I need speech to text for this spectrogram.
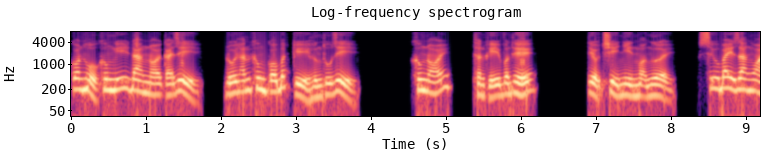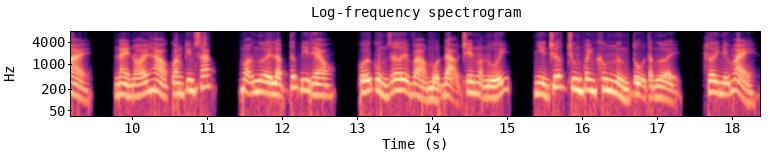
Con hổ không nghĩ đang nói cái gì, đối hắn không có bất kỳ hứng thú gì. Không nói, thần khí vẫn thế. Tiểu chỉ nhìn mọi người, siêu bay ra ngoài, này nói hào quang kim sắc, mọi người lập tức đi theo, cuối cùng rơi vào một đạo trên ngọn núi, nhìn trước chung quanh không ngừng tụ tập người, hơi nhíu mày.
